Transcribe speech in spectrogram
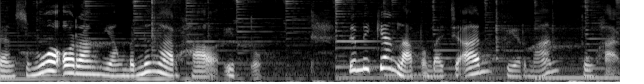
dan semua orang yang mendengar hal itu. Demikianlah pembacaan firman Tuhan.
